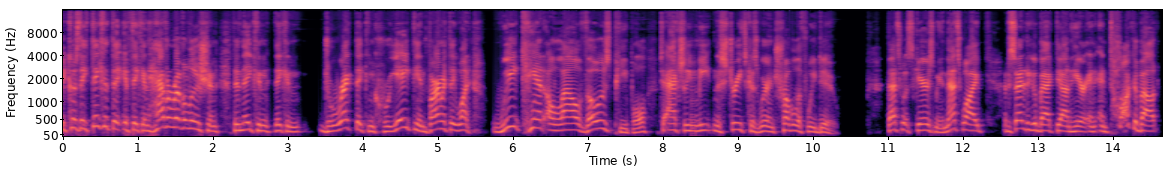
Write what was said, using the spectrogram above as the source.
Because they think that they, if they can have a revolution, then they can they can direct, they can create the environment they want. We can't allow those people to actually meet in the streets because we're in trouble if we do. That's what scares me. And that's why I decided to go back down here and, and talk about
